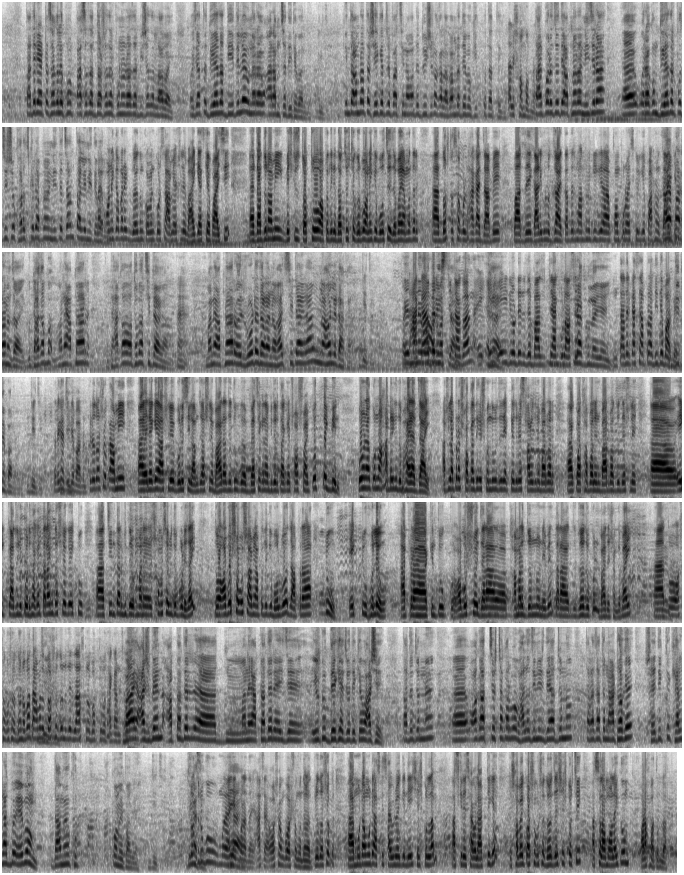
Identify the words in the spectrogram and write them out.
তাদের একটা ছাগলে পাঁচ হাজার দশ হাজার পনেরো হাজার বিশ হাজার লাভ হয়। ওই যাতে দুই হাজার দিয়ে দিলে ওনারা আরামসে দিতে পারবে। কিন্তু আমরা তো সেই ক্ষেত্রে পাচ্ছি না আমাদের দুইশো টাকা লাভ আমরা দেবো কি কোথার থেকে? তাহলে সম্ভব না। তারপরে যদি আপনারা নিজেরা ওরকম দুই হাজার পঁচিশশো খরচ করে আপনারা নিতে চান তাহলে নিতে পারেন অনেক আবার একজন কমেন্ট করছে আমি আসলে ভাইকে আজকে পাইছি যার জন্য আমি বেশ কিছু তথ্য আপনাদেরকে দেওয়ার চেষ্টা করব। অনেকে বলছে যে ভাই আমাদের দশটা ছাগল ঢাকায় যাবে বা যে গাড়িগুলো যায় তাদের মাধ্যমে কি কম্প্রোমাইজ করে কি পাঠানো যায় হ্যাঁ পাঠানো যায়। ঢাকা মানে আপনার ঢাকা অথবা চিটাগাং। হ্যাঁ হ্যাঁ, মানে আপনার ওই রোডে দাঁড়ানো হয় চিটাগাং না হলে ঢাকা। জি জি। ঢাকা। চিটাগাং এই- এই- হ্যাঁ। এই রোডের যে বাস ট্র্যাকগুলো আছে তাদের কাছে আপনারা দিতে পারবেন? দিতে পারবে। জি জি তাদের কাছে দিতে পারবেন। প্রিয় দর্শক আমি এর আগে আসলে বলেছিলাম যে আসলে ভাইরা যেহেতু বেচে কেনার ভিতরে থাকে সবসময় প্রত্যেক দিন কোনো না কোনো হাটের কিন্তু ভাইরা যায়। আসলে আপনারা সকাল থেকে সন্ধ্যে পর্যন্ত যদি একটা দূরে সালো দিনে বারবার কথা বলেন বারবার যদি আসলে আহ, এই কাজগুলো করে থাকেন তারা কিন্তু আসলে একটু চিন্তার ভিতরে মানে সমস্যার ভিতরে পড়ে যায়। তো অবশ্য অবশ্যই আমি আপনাদেরকে বলব যে আপনারা একটু একটু হলেও আপনারা কিন্তু অবশ্যই যারা খামারের জন্য নেবেন তারা যোগাযোগ করুন ভাইদের সঙ্গে। ভাই তো অসংখ্য অসংখ্য ধন্যবাদ। আমাদের। দর্শক জন্য লাস্ট কোনো বক্তব্য থাকে ভাই আসবেন। আপনাদের মানে আপনাদের এই যে ইউটিউব দেখে যদি কেউ আসে তাদের জন্য অগাধ চেষ্টা করব ভালো জিনিস দেওয়ার জন্য। তারা যাতে না ঠকে সেই দিক থেকে খেয়াল রাখব এবং দামেও খুব কমে পাবে। জি জি? যতটুকু হ্যাঁ। করা যায়। আচ্ছা অসংখ্য অসংখ্য ধন্যবাদ। প্রিয় দর্শক মোটামুটি আজকে ছাগল ভাইকে নিয়ে শেষ করলাম। আজকের এই ছাগল হাট থেকে। তো সবাইকে অসংখ্য অসংখ্য ধন্যবাদ। শেষ করছি। আসসালামু আলাইকুম আ রহমতুল্লাহ।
